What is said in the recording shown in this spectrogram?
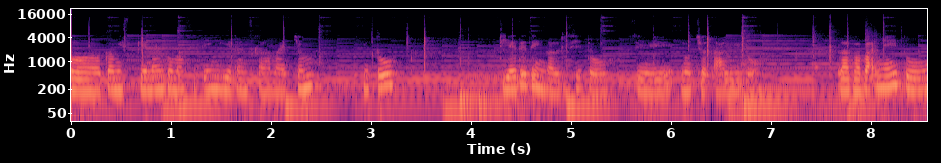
uh, kemiskinan itu masih tinggi dan segala macem. Itu dia itu tinggal di situ si Nujot Ali itu. Lah bapaknya itu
